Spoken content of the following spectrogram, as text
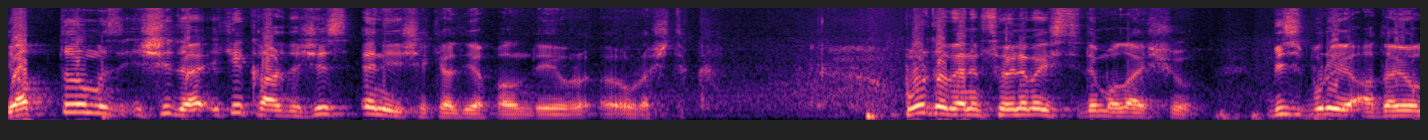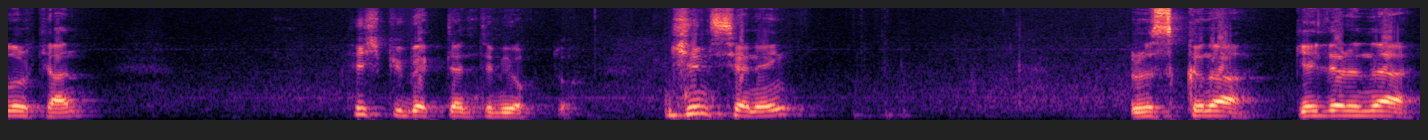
Yaptığımız işi de iki kardeşiz en iyi şekilde yapalım diye uğra- uğraştık. Burada benim söylemek istediğim olay şu. Biz buraya aday olurken hiçbir beklentim yoktu. Kimsenin rızkına, gelirine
